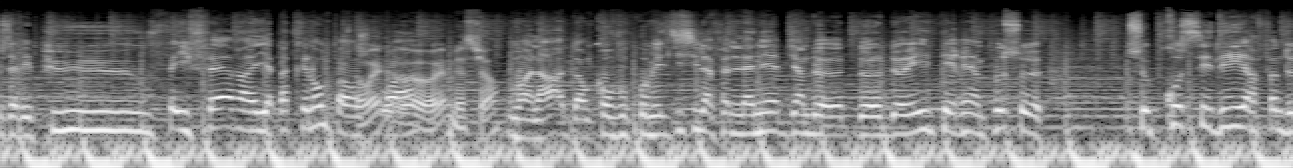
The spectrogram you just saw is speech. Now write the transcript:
vous avez pu fait y faire euh, il n'y a pas très longtemps, Ouais, ouais, ouais, bien sûr. Voilà, donc on vous promet d'ici la fin de l'année eh bien de, de- de réitérer un peu ce, ce procédé afin de,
